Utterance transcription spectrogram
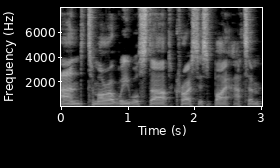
And tomorrow we will start Crisis by Atom.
